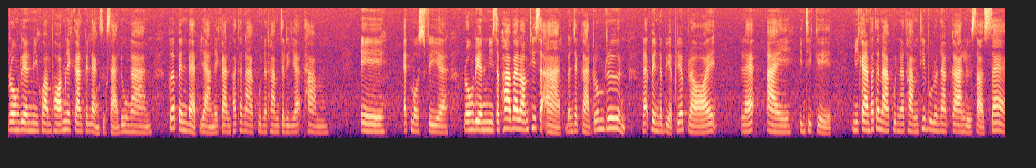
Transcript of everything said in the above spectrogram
โรงเรียนมีความพร้อมในการเป็นแหล่งศึกษาดูงาน เพื่อเป็นแบบอย่างในการพัฒนาคุณธรรมจริยธรรม A atmosphere โรงเรียนมีสภาพแวดล้อมที่สะอาด บรรยากาศร่มรื่น และเป็นระเบียบเรียบร้อย และ I integrate มีการพัฒนาคุณธรรมที่บูรณาการหรือสอดแทรก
